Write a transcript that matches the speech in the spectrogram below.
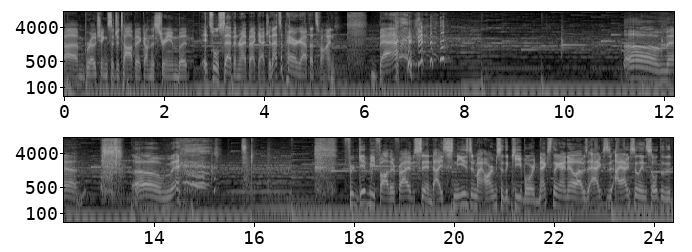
um, broaching such a topic on the stream, but it's will seven right back at you. That's a paragraph. That's fine. Bad. oh man. Oh man. Forgive me, Father, for I have sinned. I sneezed in my arms to the keyboard. Next thing I know, I was acc I accidentally insulted the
